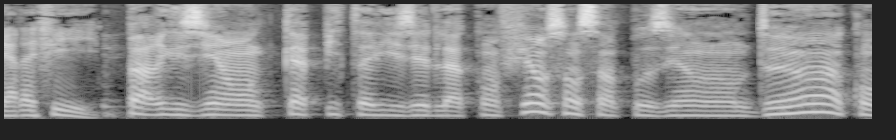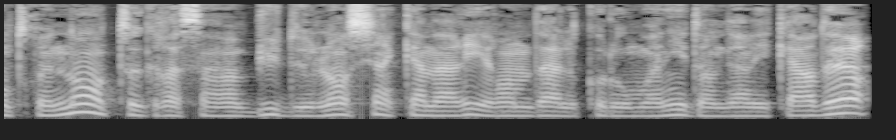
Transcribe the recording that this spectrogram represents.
RFI. Les Parisiens ont capitalisé de la confiance en s'imposant 2-1 contre Nantes grâce à un but de l'ancien Canari Randall Colomwani dans le dernier quart d'heure,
